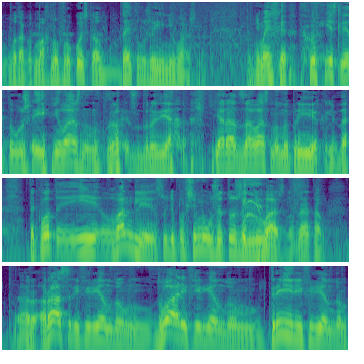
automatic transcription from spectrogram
вот так вот махнув рукой, сказал, да это уже и не важно. Понимаете, ну, если это уже и не важно, называется, друзья, я рад за вас, но мы приехали, да. Так вот, и в Англии, судя по всему, уже тоже не важно, да, там, раз референдум, два референдум, три референдум,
